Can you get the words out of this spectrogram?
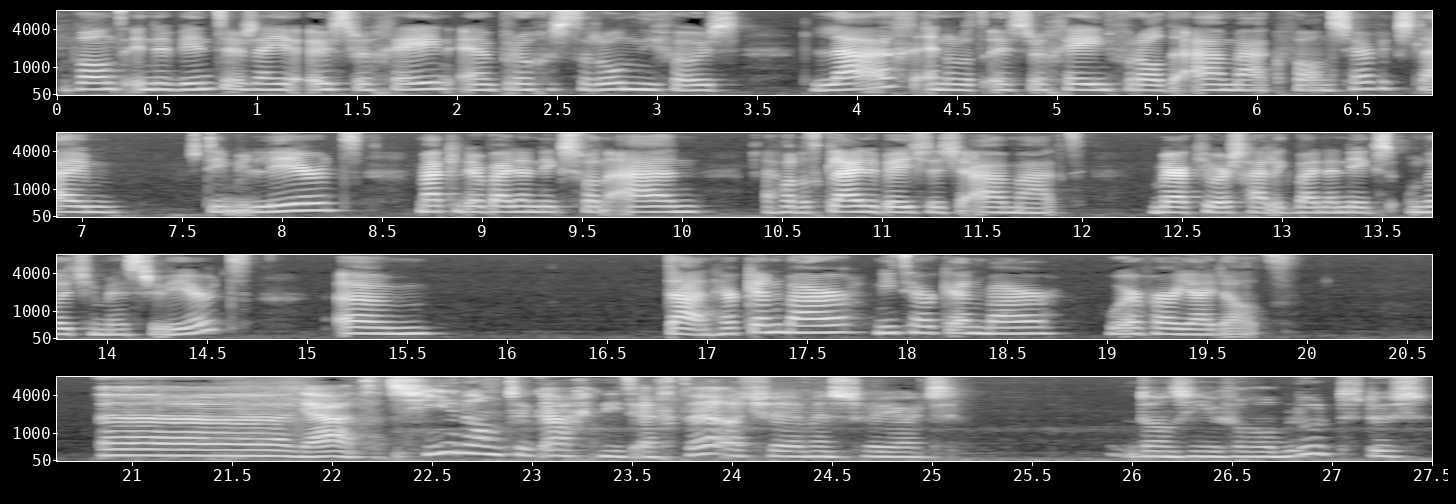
want in de winter zijn je oestrogeen en progesteronniveaus laag. En omdat oestrogeen vooral de aanmaak van cervixslijm stimuleert, maak je daar bijna niks van aan. En van het kleine beetje dat je aanmaakt, merk je waarschijnlijk bijna niks omdat je menstrueert. Ehm Daan, herkenbaar, niet herkenbaar? Hoe ervaar jij dat? Eh, ja, dat zie je dan natuurlijk eigenlijk niet echt, hè, als je menstrueert. Dan zie je vooral bloed. Dus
